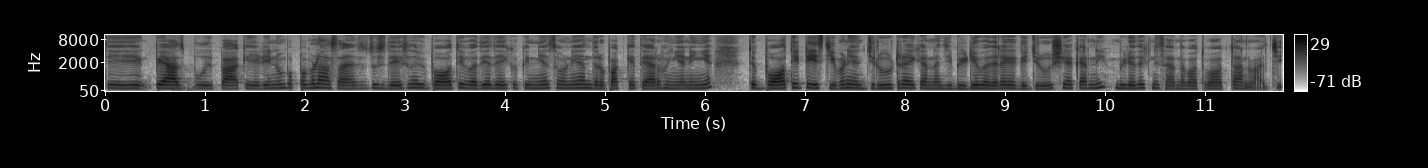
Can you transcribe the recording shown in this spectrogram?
ਤੇ ਪਿਆਜ਼ ਪੂਜ ਪਾ ਕੇ ਜਿਹੜੀ ਇਹਨੂੰ ਆਪਾਂ ਬਣਾ ਸਕਦੇ ਤੇ ਤੁਸੀਂ ਦੇਖ ਸਕਦੇ ਵੀ ਬਹੁਤ ਹੀ ਵਧੀਆ, ਦੇਖੋ ਕਿੰਨੀਆਂ ਸੋਹਣੀਆਂ ਅੰਦਰੋਂ ਪੱਕ ਕੇ ਤਿਆਰ ਹੋਈਆਂ ਨੇਗੀਆਂ ਤੇ ਬਹੁਤ ਹੀ ਟੇਸਟੀ ਬਣੀ ਜਰੂਰ ਟਰਾਈ ਕਰਨਾ ਜੀ ਵੀਡੀਓ ਵਧੀਆ ਲੱਗੇ ਜਰੂਰ ਸ਼ੇਅਰ ਕਰਨੀ। ਵੀਡੀਓ ਦੇਖਣੀ ਸਾਰਿਆਂ ਦਾ ਬਹੁਤ ਬਹੁਤ ਧੰਨਵਾਦ ਜੀ।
